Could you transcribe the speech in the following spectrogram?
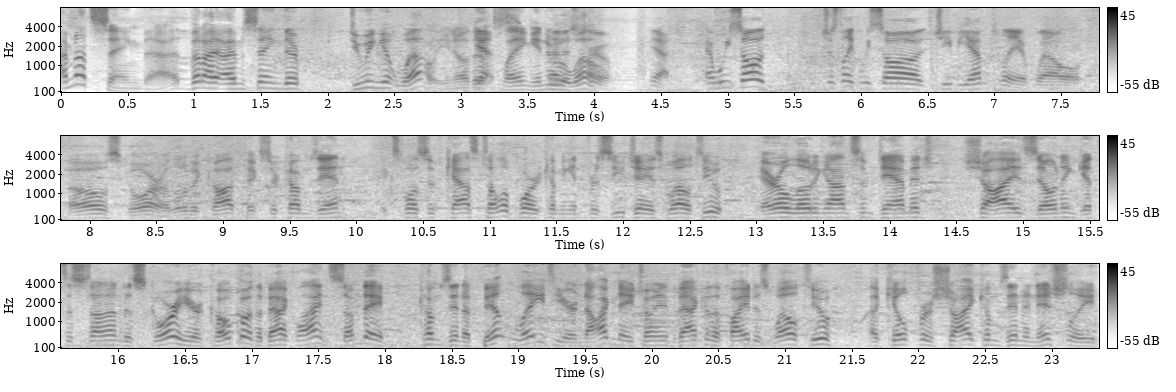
I'm not saying that, but I, I'm saying they're doing it well. You know, they're yes, playing into it well. True. Yeah, and we saw, just like we saw GBM play it well. Oh, score. A little bit caught. Fixer comes in. Explosive cast teleport coming in for CJ as well, too. Arrow loading on some damage. Shy zoning gets a stun on to score here. Coco in the back line. Ssumday comes in a bit late here. Nagne joining the back of the fight as well, too. A kill for Shy comes in initially.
